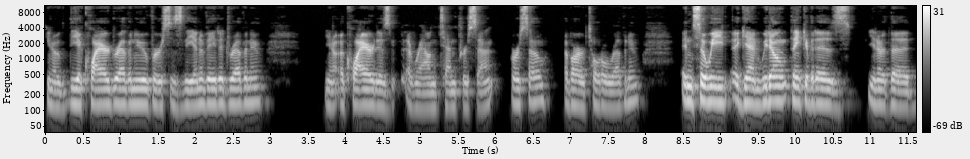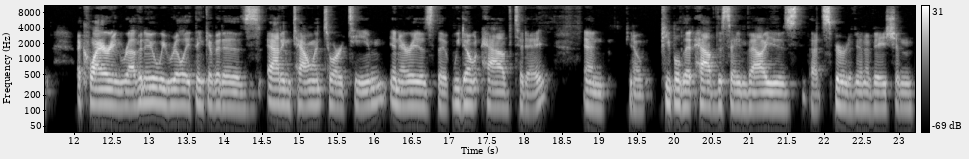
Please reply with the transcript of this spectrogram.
you know, the acquired revenue versus the innovated revenue, you know, acquired is around 10% or so of our total revenue. And so we, again, we don't think of it as, you know, the acquiring revenue. We really think of it as adding talent to our team in areas that we don't have today. And, you know, people that have the same values, that spirit of innovation.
